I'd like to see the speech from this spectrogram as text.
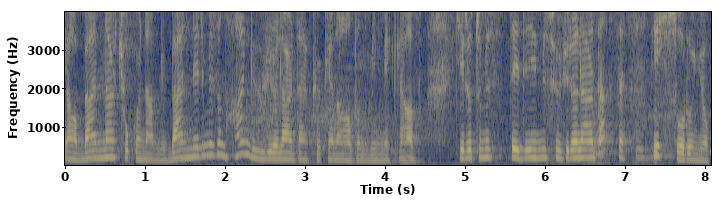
Ya benler çok önemli. Benlerimizin hangi hücrelerden köken aldığını bilmek lazım. Keratinosit dediğimiz hücrelerdense hiç sorun yok.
